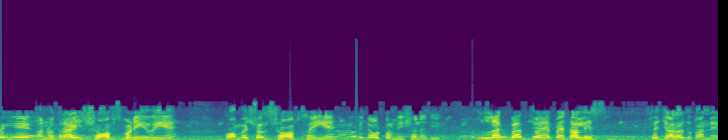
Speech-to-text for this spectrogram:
पे ये अनऑथराइज शॉप्स बनी हुई हैं कॉमर्शियल शॉप्स हैं ये विदाउट परमिशन है जी। लगभग जो है 45 से ज़्यादा दुकानें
